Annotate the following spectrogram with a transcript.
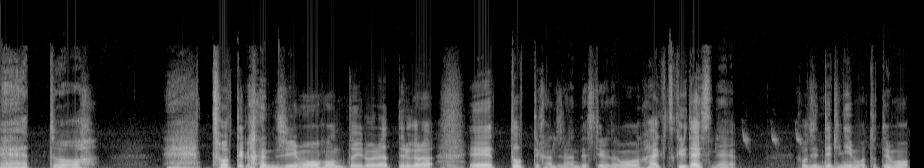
えー、っと、とって感じ。もうほんといろいろやってるからえー、っとって感じなんですけれども早く作りたいですね。個人的にもとても、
